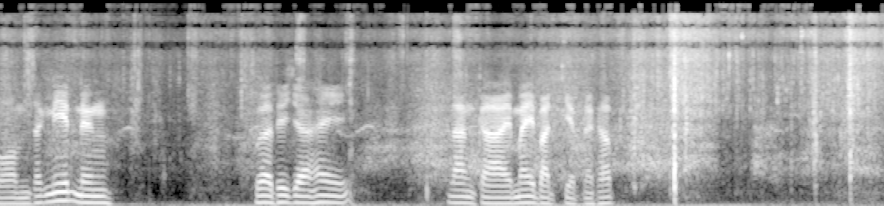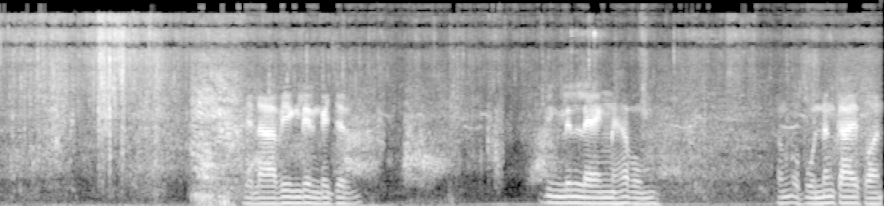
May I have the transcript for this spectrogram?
วอร์มสักนิดหนึ่งเพื่อที่จะให้ร่างกายไม่บาดเจ็บนะครับเวลาวิ่งเล่นก็จะวิ่งเล่นแรงนะครับผม ต้องอบอุ่นร่างกายก่อน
